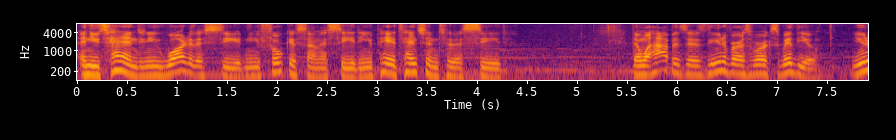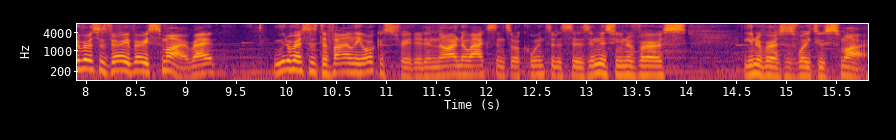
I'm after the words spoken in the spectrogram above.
and you tend and you water the seed and you focus on the seed and you pay attention to the seed, then what happens is the universe works with you. The universe is very, very smart, right? The universe is divinely orchestrated and there are no accidents or coincidences in this universe. The universe is way too smart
